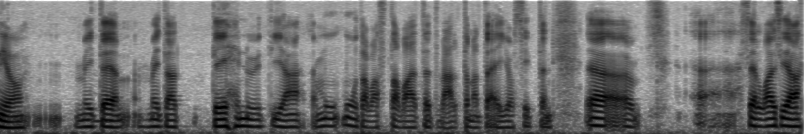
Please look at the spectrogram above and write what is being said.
joo. miten, mitä tehnyt ja, ja muuta vastaavaa, että, että välttämättä ei ole sitten ää, ää, sellaisia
